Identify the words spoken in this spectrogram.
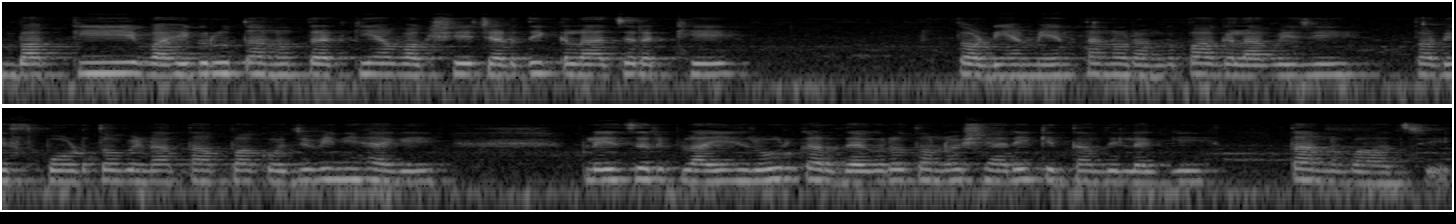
ਬਾਕੀ ਵਾਹਿਗੁਰੂ ਤੁਹਾਨੂੰ ਤਰੱਕੀਆਂ ਬਖਸ਼ੇ, ਚੜ੍ਹਦੀ ਕਲਾ 'ਚ ਰੱਖੇ। ਤੁਹਾਡੀਆਂ ਮਿਹਨਤਾਂ ਨੂੰ ਰੰਗ ਭਾਗ ਲਾਵੇ ਜੀ। ਤੁਹਾਡੀ ਸਪੋਰਟ ਤੋਂ ਬਿਨਾ ਤਾਂ ਆਪਾਂ ਕੁਝ ਵੀ ਨਹੀਂ ਹੈਗੇ। ਪਲੀਜ਼ ਰਿਪਲਾਈ ਜ਼ਰੂਰ ਕਰ ਦਿਆ ਕਰੋ। ਤੁਹਾਨੂੰ ਸ਼ਾਇਰੀ ਕਿੱਦਾਂ ਦੀ ਲੱਗੀ? ਧੰਨਵਾਦ ਜੀ।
